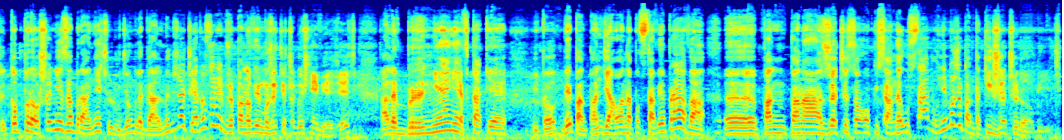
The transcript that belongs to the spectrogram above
Tylko proszę nie zabraniać ludziom legalnych rzeczy. Ja rozumiem, że panowie możecie czegoś nie wiedzieć, ale brnienie w takie. I to wie pan, pan działa na podstawie prawa. E, pan, pana rzeczy są opisane ustawą. Nie może pan takich rzeczy robić.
